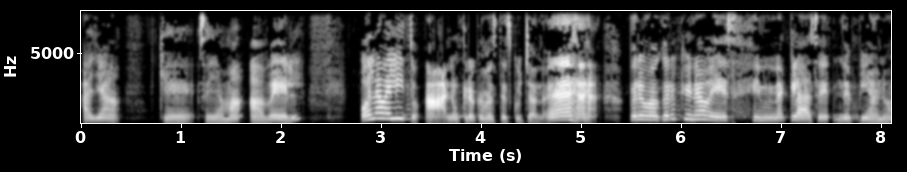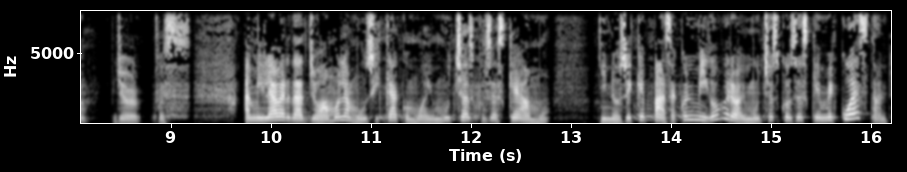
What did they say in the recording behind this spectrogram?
allá que se llama Abel. Hola, Abelito. Ah, no creo que me esté escuchando. Pero me acuerdo que una vez en una clase de piano yo, pues, a mí la verdad, yo amo la música como hay muchas cosas que amo. Y no sé qué pasa conmigo, pero hay muchas cosas que me cuestan.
